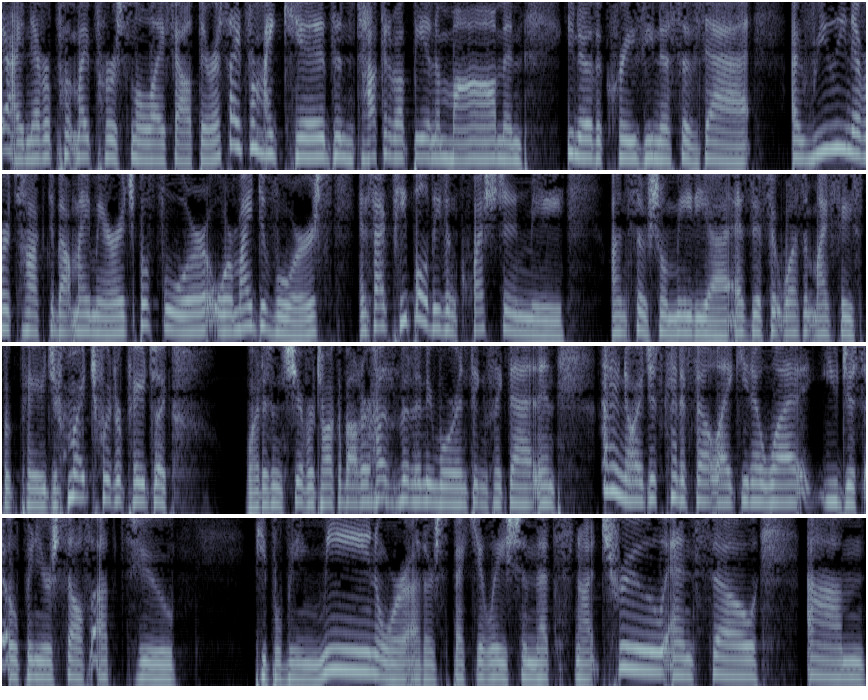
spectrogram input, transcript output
I never put my personal life out there aside from my kids and talking about being a mom and, you know, the craziness of that. I really never talked about my marriage before or my divorce. In fact, people had even questioned me on social media as if it wasn't my Facebook page or my Twitter page, like, why doesn't she ever talk about her husband anymore and things like that? And I don't know. I just kind of felt like, you know what? You just open yourself up to people being mean or other speculation that's not true. And so, um,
